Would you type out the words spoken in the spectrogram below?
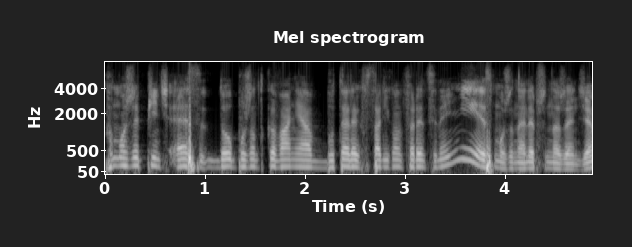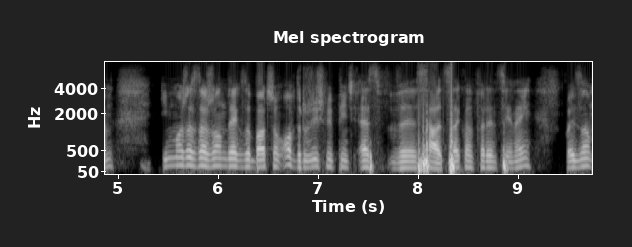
Bo może 5S do uporządkowania butelek w sali konferencyjnej nie jest może najlepszym narzędziem i może zarządy jak zobaczą, o wdrożyliśmy 5S w salce konferencyjnej, powiedzą,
